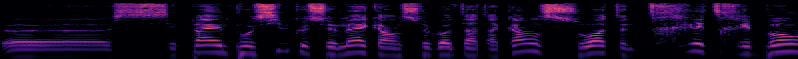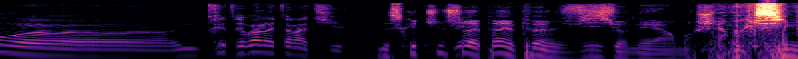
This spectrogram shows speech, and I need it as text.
euh, c'est pas impossible que ce mec en second attaquant soit un très très bon, euh, une très très bonne alternative. Est-ce que tu ne serais pas un peu un visionnaire, mon cher Maxime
